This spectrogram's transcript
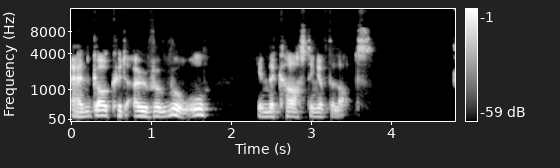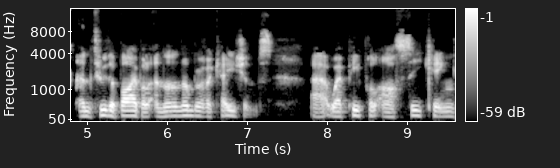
and God could overrule in the casting of the lots. And through the Bible, and on a number of occasions uh, where people are seeking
